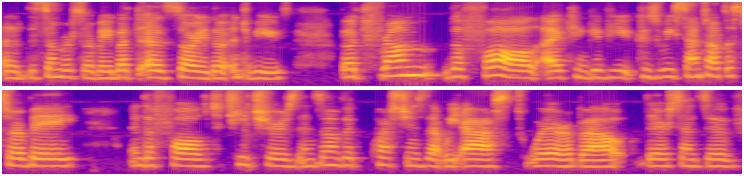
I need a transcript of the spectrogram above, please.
uh, December survey, but uh, sorry, the interviews. But from the fall, I can give you, because we sent out a survey in the fall to teachers and some of the questions that we asked were about their sense of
